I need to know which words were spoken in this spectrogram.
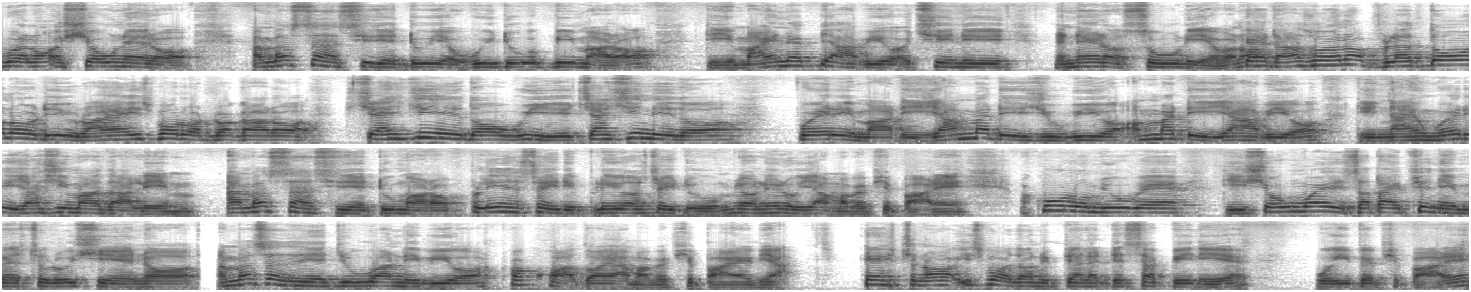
ဘွဲလုံးအရှုံးနဲ့တော့ MSN season 2ရဲ့ V2 အပြီးမှာတော့ဒီ mine နဲ့ပြပြီးတော့အခြေအနေနည်းနည်းတော့စိုးနေရပါတော့။ကဲဒါဆိုရင်တော့ Platon တို့ဒီ Ryan Eastbourne တို့အတွက်ကတော့ချန်ရှိနေသော V ရချန်ရှိနေသောပွဲတွေမှာဒီရမှတ်တွေယူပြီးတော့အမှတ်တွေရပြီးတော့ဒီနိုင်ပွဲတွေရရှိမှသာလေ MSN season 2မှာတော့ play in state တွေ play off state တွေကိုမျှော်လင့်လို့ရမှာပဲဖြစ်ပါတယ်အခုလိုမျိုးပဲဒီရှုံးပွဲတွေဇက်တိုက်ဖြစ်နေမယ်ဆိုလို့ရှိရင်တော့ MSN season 2ကနေပြီးတော့ထွက်ခွာသွားရမှာပဲဖြစ်ပါတယ်ဗျကဲကျွန်တော် e-sport အကြောင်းတွေပြန်လည်တင်ဆက်ပေးနေရဲ့ဝေးပဲဖြစ်ပါတယ်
